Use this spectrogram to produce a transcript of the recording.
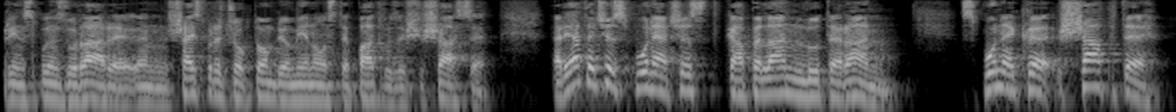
prin spânzurare în 16 octombrie 1946. Dar iată ce spune acest capelan luteran spune că șapte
